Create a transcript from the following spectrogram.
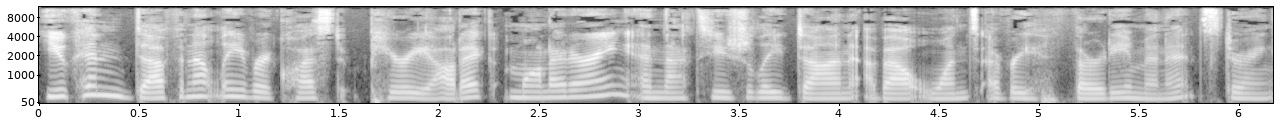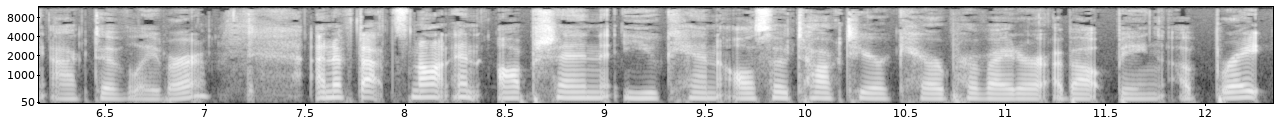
You can definitely request periodic monitoring, and that's usually done about once every 30 minutes during active labor. And if that's not an option, you can also talk to your care provider about being upright,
